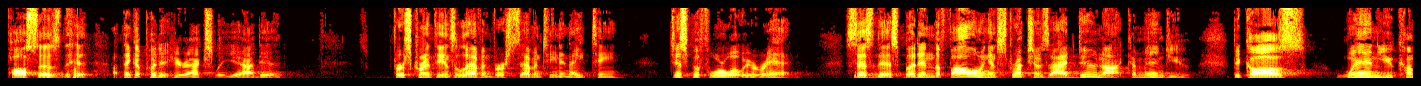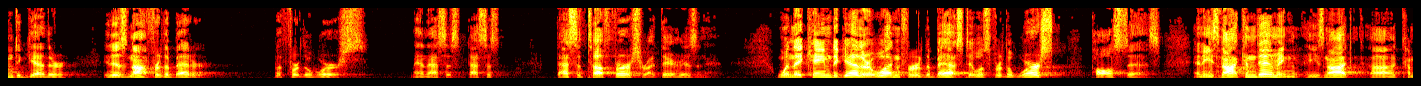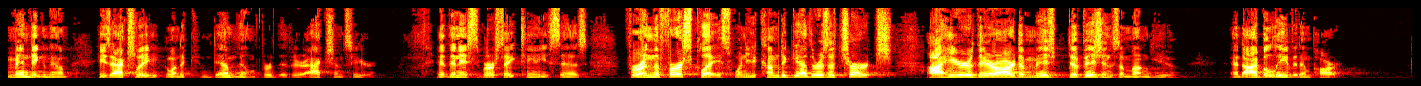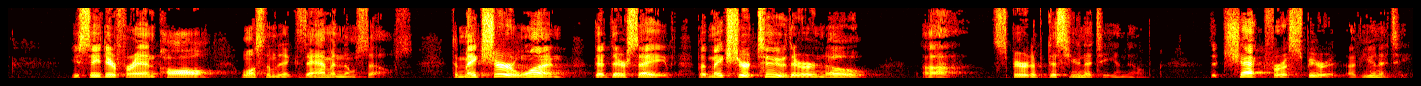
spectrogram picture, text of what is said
Paul says that, I think I put it here actually. Yeah, I did. 1 Corinthians 11, verse 17 and 18, just before what we read, says this But in the following instructions I do not commend you, because when you come together, it is not for the better, but for the worse. Man, that's a, that's a, that's a tough verse right there, isn't it? When they came together, it wasn't for the best, it was for the worst, Paul says. And he's not condemning, he's not uh, commending them. He's actually going to condemn them for their actions here. And then in verse 18, he says, For in the first place, when you come together as a church, I hear there are divisions among you, and I believe it in part. You see, dear friend, Paul wants them to examine themselves to make sure, one, that they're saved, but make sure, two, there are no uh, spirit of disunity in them. To check for a spirit of unity.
